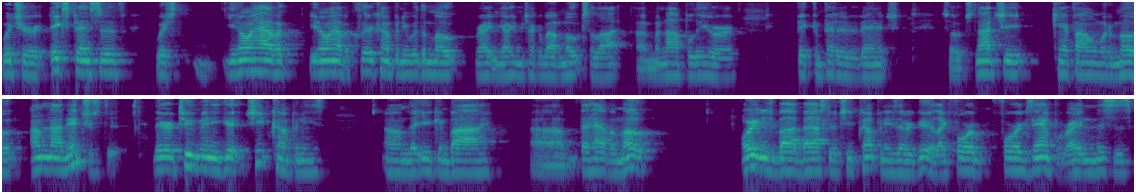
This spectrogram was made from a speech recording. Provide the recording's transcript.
which are expensive, which you don't have a you don't have a clear company with a moat, right? You hear me talk about moats a lot, a monopoly or big competitive advantage. So it's not cheap. Can't find one with a moat. I'm not interested. There are too many good cheap companies um, that you can buy uh, that have a moat, or you can just buy a basket of cheap companies that are good. Like for for example, right? And this is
